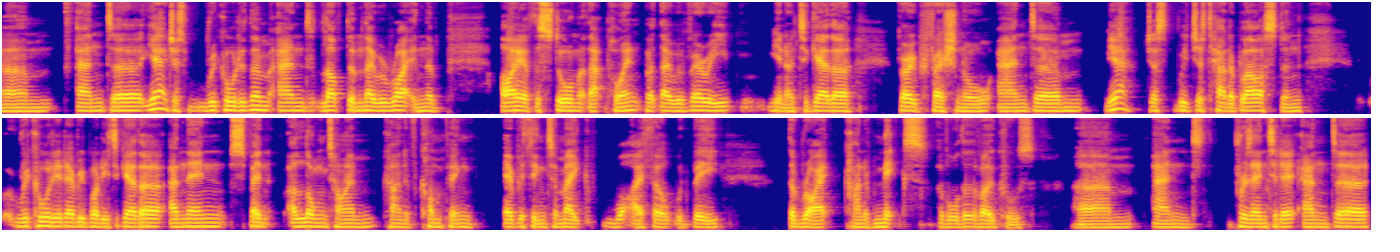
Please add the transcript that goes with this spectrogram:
um, and uh, yeah, just recorded them and loved them. They were right in the eye of the storm at that point, but they were very, you know, together, very professional, and um, yeah, just we just had a blast and recorded everybody together, and then spent a long time kind of comping everything to make what I felt would be the right kind of mix of all the vocals, um, and presented it and. Uh,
